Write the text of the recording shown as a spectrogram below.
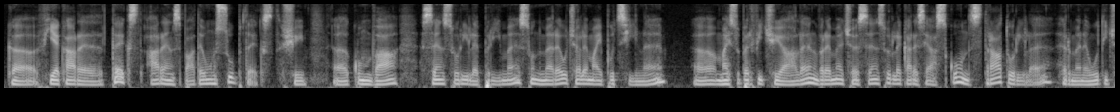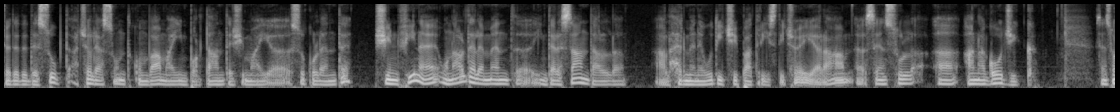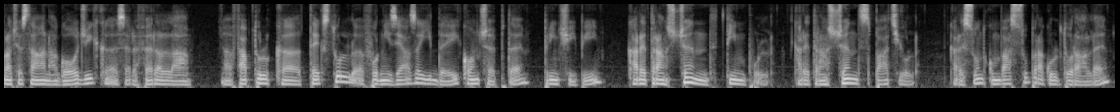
că fiecare text are în spate un subtext și uh, cumva sensurile prime sunt mereu cele mai puține, uh, mai superficiale, în vreme ce sensurile care se ascund, straturile hermeneutice de dedesubt, acelea sunt cumva mai importante și mai uh, suculente și în fine, un alt element uh, interesant al, uh, al hermeneuticii patristice era uh, sensul anagogic. Sensul acesta anagogic se referă la faptul că textul furnizează idei, concepte, principii care transcend timpul, care transcend spațiul, care sunt cumva supraculturale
